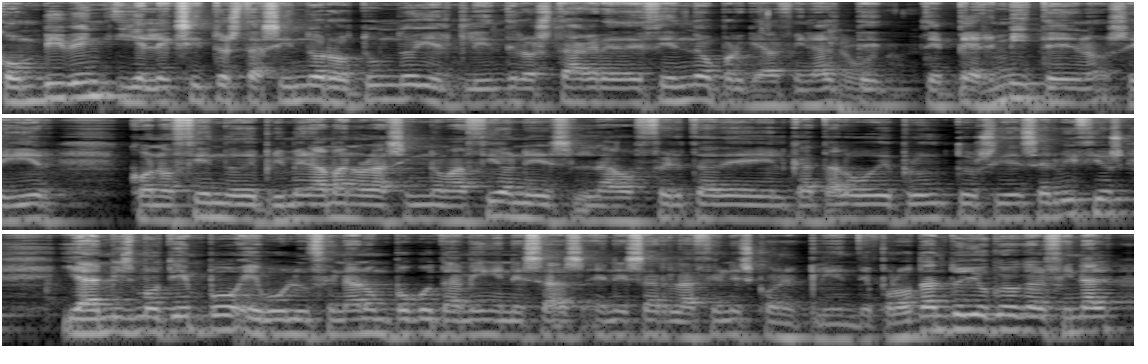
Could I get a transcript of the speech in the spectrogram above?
conviven y el éxito está siendo rotundo y el cliente lo está agradeciendo porque al final te, permite ¿no? seguir conociendo de primera mano las innovaciones, la oferta del catálogo de productos y de servicios y al mismo tiempo evolucionar un poco también en esas, en esas relaciones con el cliente. Por lo tanto, yo creo que al final...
